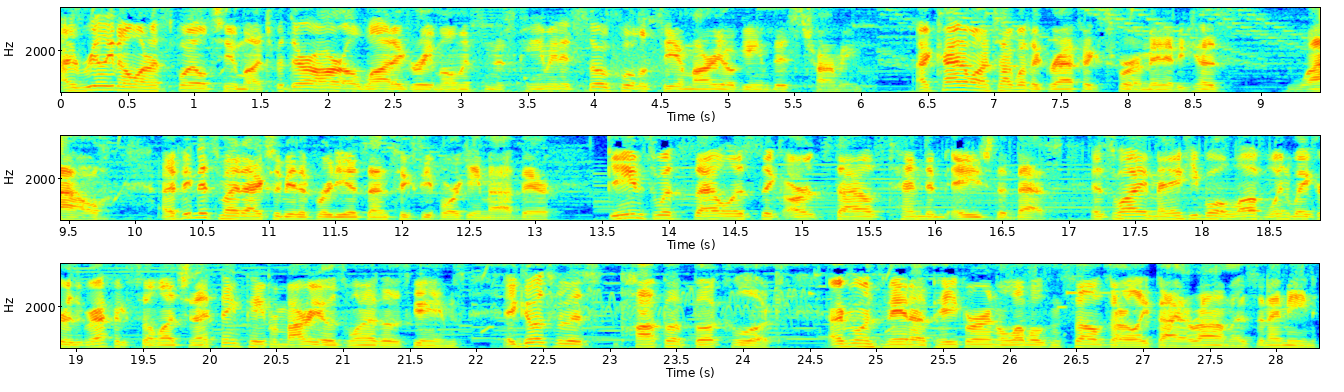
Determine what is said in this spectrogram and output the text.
I really don't want to spoil too much, but there are a lot of great moments in this game, and it's so cool to see a Mario game this charming. I kind of want to talk about the graphics for a minute because, wow, I think this might actually be the prettiest N64 game out there. Games with stylistic art styles tend to age the best. It's why many people love Wind Waker's graphics so much, and I think Paper Mario is one of those games. It goes for this pop-up book look. Everyone's made out of paper, and the levels themselves are like dioramas, and I mean,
